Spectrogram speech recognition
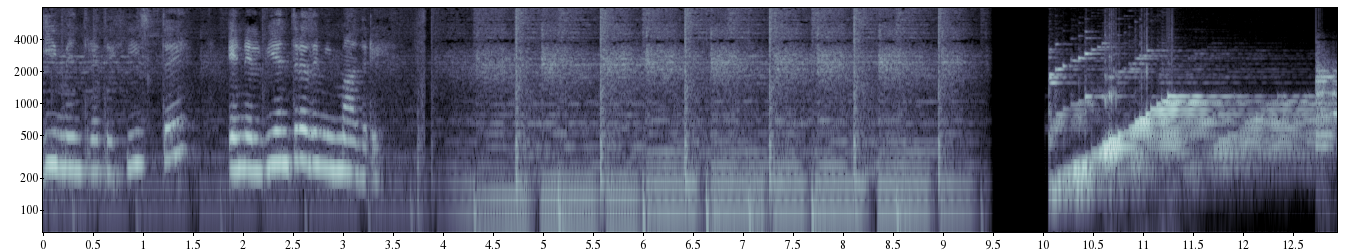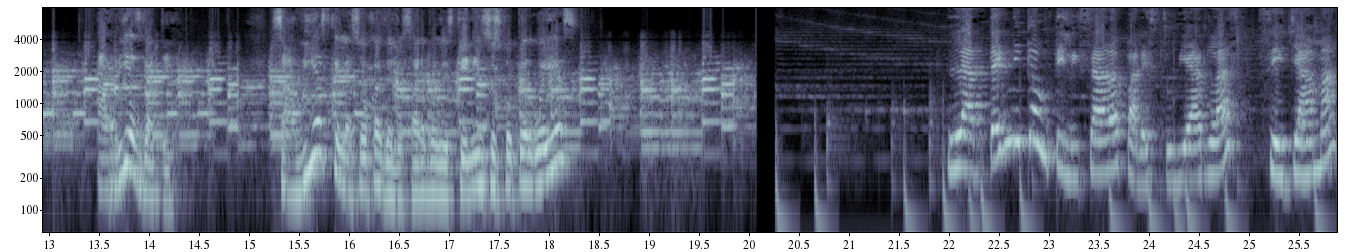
y me entretejiste en el vientre de mi madre. Arriesgate. ¿Sabías que las hojas de los árboles tienen sus propias huellas? La técnica utilizada para estudiarlas se llama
